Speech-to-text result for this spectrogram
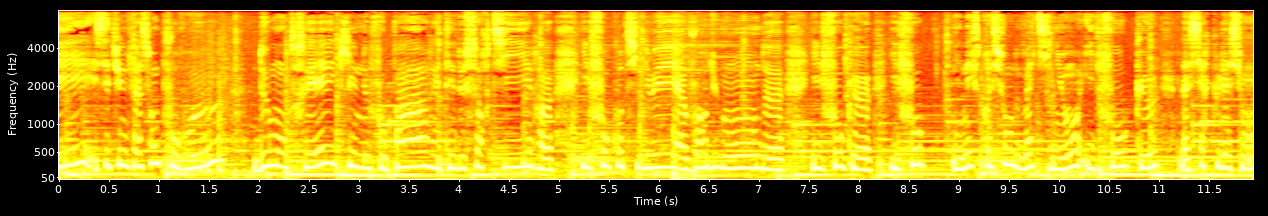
et c'est une façon pour eux de montrer qu'il ne faut pas arrêter de sortir, il faut continuer à voir du monde, il faut que, il faut une expression de Matignon, il faut que la circulation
